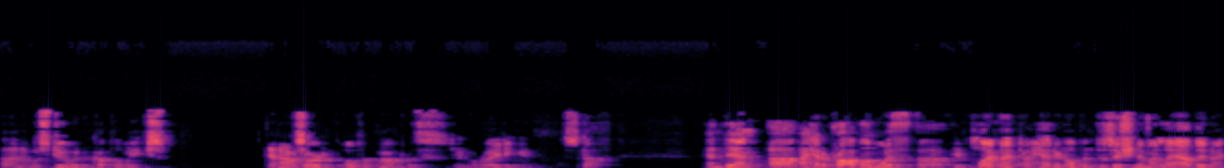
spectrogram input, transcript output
and it was due in a couple of weeks and I was already overwhelmed with, you know, writing and stuff. And then uh, I had a problem with uh, employment. I had an open position in my lab, and I,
